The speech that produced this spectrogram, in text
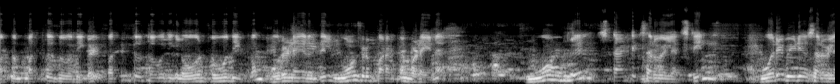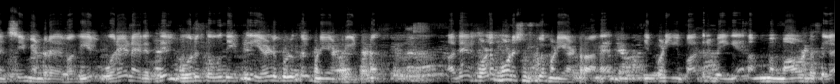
மொத்தம் பத்து தொகுதிகள் பத்து தொகுதிகள் ஒவ்வொரு தொகுதிக்கும் ஒரு நேரத்தில் மூன்று பறக்கும் படையினர். மூன்று ஸ்டாட்டிக் சர்வேலன்ஸ் டீம் ஒரு வீடியோ சர்வேலன்ஸ் டீம் என்ற வகையில் ஒரே நேரத்தில் ஒரு தொகுதிக்கு ஏழு குழுக்கள் பணியாற்றுகின்றன. அதே போல மூணு ஷிஃப்ட்ல பணியாற்றுறாங்க. இப்ப நீங்க பார்த்திருப்பீங்க நம்ம மாவட்டத்துல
